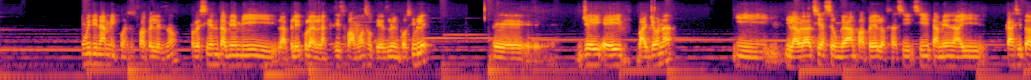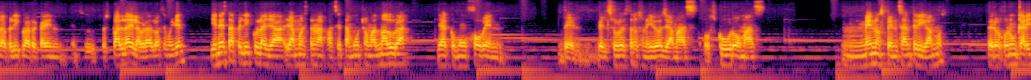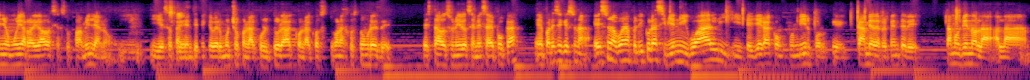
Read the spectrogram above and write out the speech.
muy dinámico en sus papeles, ¿no? Recién también vi la película en la que se hizo famoso, que es Lo Imposible, de J.A. Bayona, y, y, la verdad sí hace un gran papel, o sea, sí, sí también ahí casi toda la película recae en, en su, su, espalda y la verdad lo hace muy bien. Y en esta película ya, ya muestra una faceta mucho más madura, ya como un joven del, del sur de Estados Unidos, ya más oscuro, más menos pensante, digamos, pero con un cariño muy arraigado hacia su familia, ¿no? Y, y eso sí. también tiene que ver mucho con la cultura, con, la, con las costumbres de, de, Estados Unidos en esa época. Me parece que es una, es una buena película, si bien igual y, y te llega a confundir porque cambia de repente de... Estamos viendo la, la,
